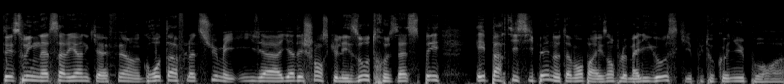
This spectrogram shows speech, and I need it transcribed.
Teswing Natsarian qui avait fait un gros taf là-dessus, mais il y, a, des chances que les autres aspects aient participé, notamment par exemple Maligos, qui est plutôt connu pour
